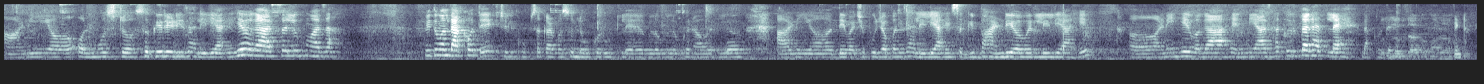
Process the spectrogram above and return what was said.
आणि ऑलमोस्ट सगळी रेडी झालेली आहे. हे बघा आजचा लुक माझा. मी तुम्हाला दाखवते. ॲक्च्युली खूप सकाळपासून लवकर उठले लवकर लवकर आवरलं. आणि देवाची पूजा पण झालेली आहे. सगळी भांडी आवरलेली आहे. आणि हे बघा ह्यांनी आज हा कुर्ता घातला आहे दाखवते.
